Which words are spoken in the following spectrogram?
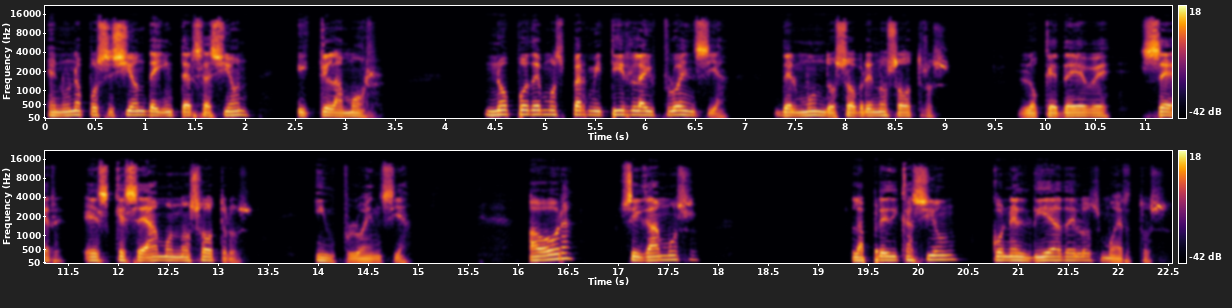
en una posición de intercesión y clamor. No podemos permitir la influencia del mundo sobre nosotros. Lo que debe ser es que seamos nosotros influencia. Ahora sigamos la predicación con el Día de los Muertos.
